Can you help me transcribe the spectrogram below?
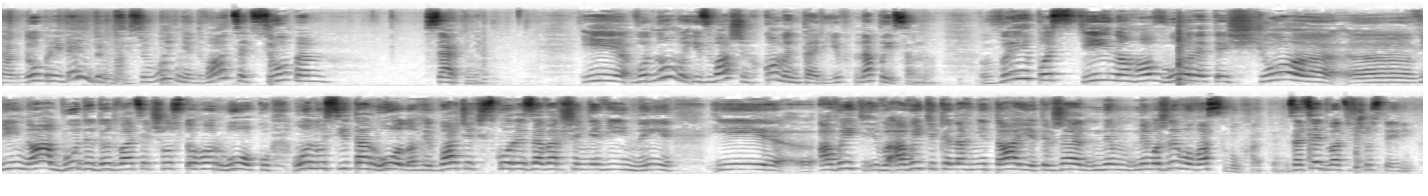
Так, добрий день, друзі. Сьогодні 27 серпня. І в одному із ваших коментарів написано: ви постійно говорите, що е, війна буде до 26-го року. Он усі тарологи бачать скоре завершення війни. І, а, ви, а ви тільки нагнітаєте, вже не, неможливо вас слухати за цей 26-й рік.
